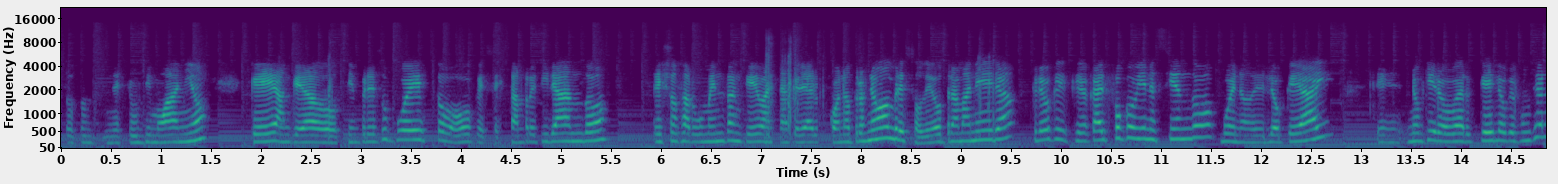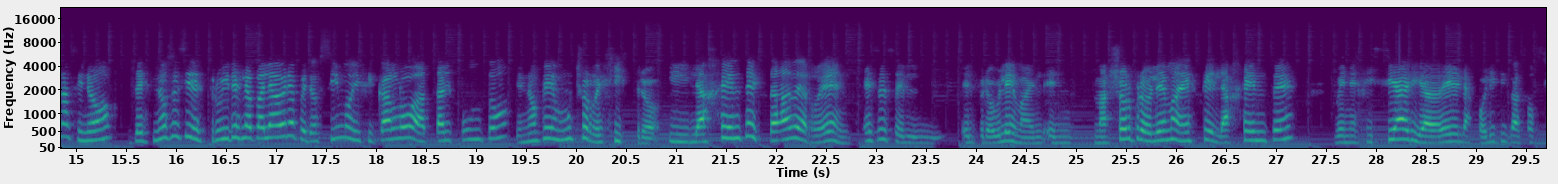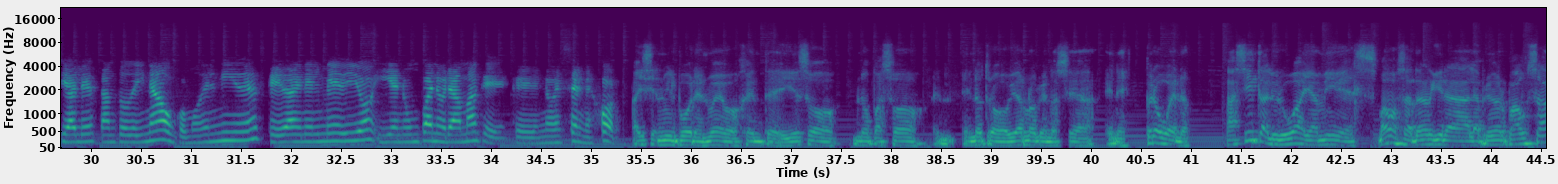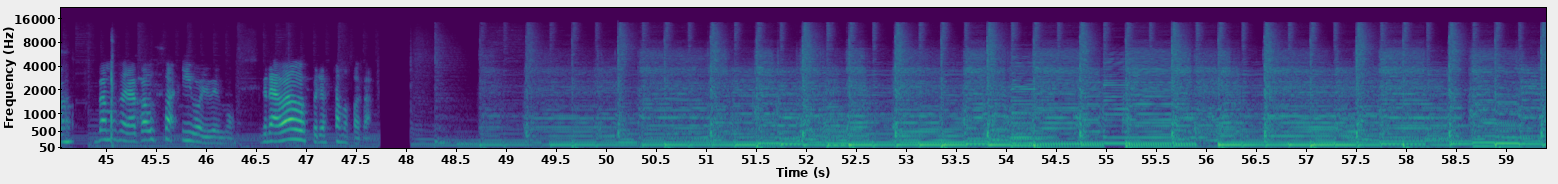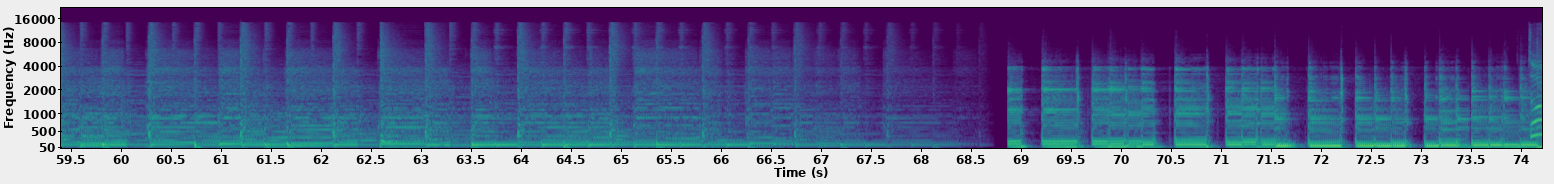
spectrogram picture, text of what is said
este último año que han quedado sin presupuesto o que se están retirando. Ellos argumentan que van a crear con otros nombres o de otra manera. Creo que, acá el foco viene siendo, bueno, de lo que hay. Eh, no quiero ver qué es lo que funciona, sino, no sé si destruir es la palabra, pero sí modificarlo a tal punto que no quede mucho registro. Y la gente está de rehén. Ese es el, problema. el mayor problema es que la gente beneficiaria de las políticas sociales, tanto de INAU como del MIDES, queda en el medio y en un panorama que, no es el mejor. Hay 100.000 pobres nuevos, gente, y eso no pasó en, otro gobierno que no sea en este. Pero bueno, Así está el Uruguay, amigues. Vamos a tener que ir a la primera pausa. Vamos a la pausa y volvemos. Grabados, pero estamos acá.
